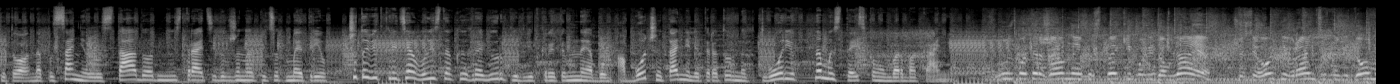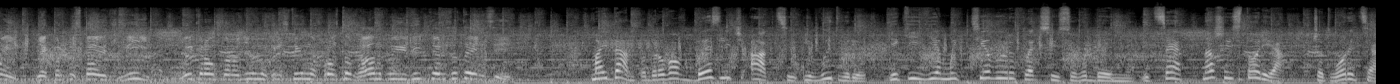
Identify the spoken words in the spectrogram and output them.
чи то написання листа до адміністрації довжиною 500 метрів, чи то відкриття виставки гравюр під відкритим небом, або читання літературних творів на мистецькому барбакані. Служба державної безпеки повідомляє, що сьогодні вранці невідомий, як припускають ЗМІ, викрав королівну Христину просто з ганку її літньої резиденції. Майдан подарував безліч акцій і витворів, які є миттєвою рефлексією сьогодення. І це наша історія, що твориться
